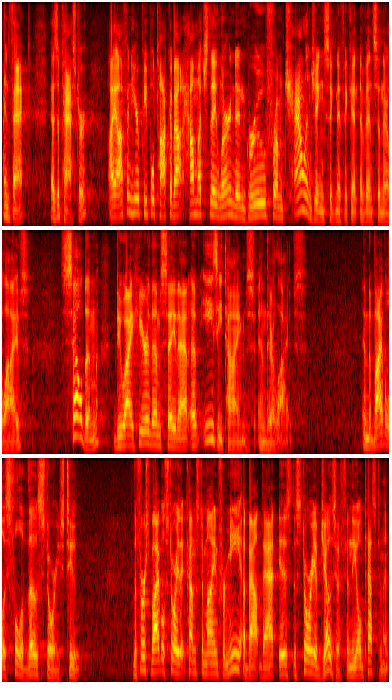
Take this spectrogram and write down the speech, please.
In fact, as a pastor, I often hear people talk about how much they learned and grew from challenging significant events in their lives. Seldom do I hear them say that of easy times in their lives. And the Bible is full of those stories too. The first Bible story that comes to mind for me about that is the story of Joseph in the Old Testament.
